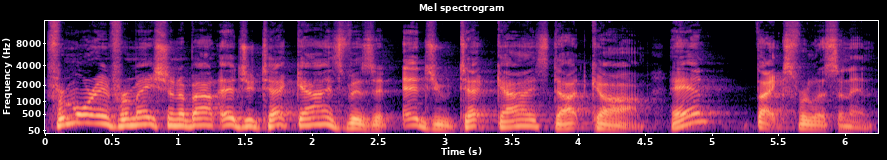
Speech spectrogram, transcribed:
For more information about EduTech Guys, visit edutechguys.com. And thanks for listening.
